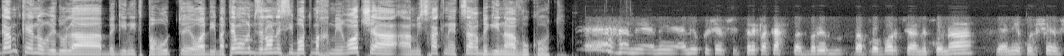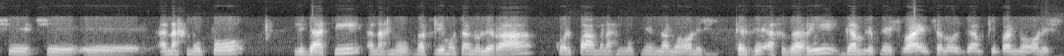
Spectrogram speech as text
גם כן הורידו לה בגין התפרעות אה, אוהדים. אתם אומרים זה לא נסיבות מחמירות שהמשחק נעצר בגין האבוקות. אני, אני, אני חושב שצריך לקחת את הדברים בפרופורציה הנכונה, ואני חושב שאנחנו אה, פה, לדעתי, אנחנו מפלים אותנו לרעה. כל פעם אנחנו נותנים לנו עונש כזה אכזרי, גם לפני שבועיים, שלוש, גם קיבלנו עונש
